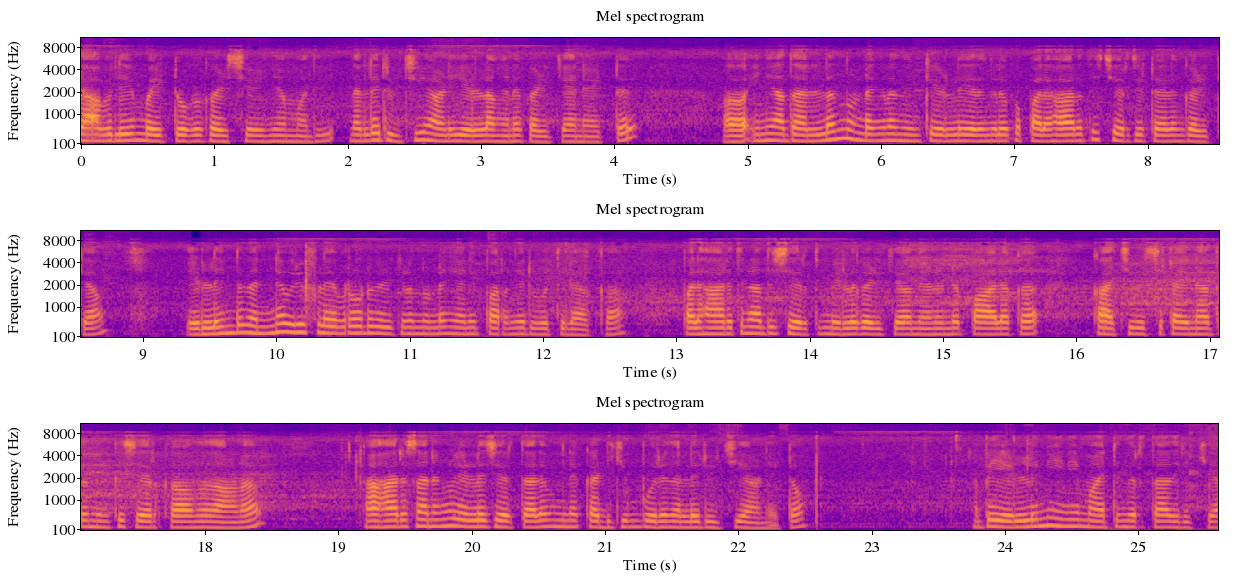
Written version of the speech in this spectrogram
രാവിലെയും വൈകിട്ടുമൊക്കെ കഴിച്ചു കഴിഞ്ഞാൽ മതി. നല്ല രുചിയാണ് ഈ എള്ള് അങ്ങനെ കഴിക്കാനായിട്ട്. ഇനി അതല്ലെന്നുണ്ടെങ്കിൽ നിങ്ങൾക്ക് എള്ള് ഏതെങ്കിലുമൊക്കെ പലഹാരത്തിൽ ചേർത്തിട്ടായാലും കഴിക്കാം. എള്ളിന്റെ തന്നെ ഒരു ഫ്ലേവറോട് കഴിക്കണമെന്നുണ്ടെങ്കിൽ ഞാൻ ഈ പറഞ്ഞ രൂപത്തിലാക്കുക. പലഹാരത്തിനകത്ത് ചേർത്തും എള്ള് കഴിക്കാവുന്നതാണ് പിന്നെ പാലൊക്കെ കാച്ചി വെച്ചിട്ട് അതിനകത്ത് നിങ്ങൾക്ക് ചേർക്കാവുന്നതാണ്. ആഹാര സാധനങ്ങൾ എള്ള് ചേർത്താലും ഇങ്ങനെ കടിക്കുമ്പോൾ ഒരു നല്ല രുചിയാണ് കേട്ടോ. അപ്പോൾ എള്ളിനെ ഇനി മാറ്റി നിർത്താതിരിക്കുക.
